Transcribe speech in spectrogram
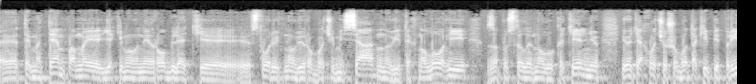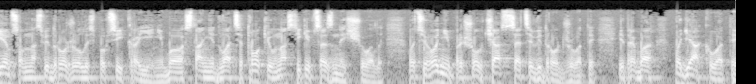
е, тими темпами, якими вони роблять, е, створюють нові робочі місця, нові технології, запустили нову котельню. І от я хочу, щоб отакі підприємства в нас відроджувались по всій країні, бо останні 20 років у нас тільки все знищували. От сьогодні прийшов час все це відроджувати. І треба подякувати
